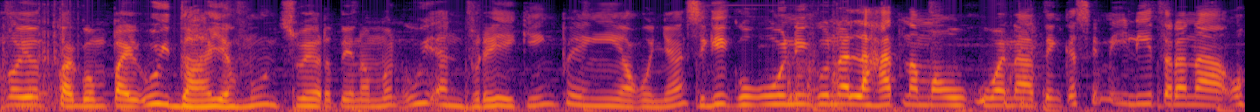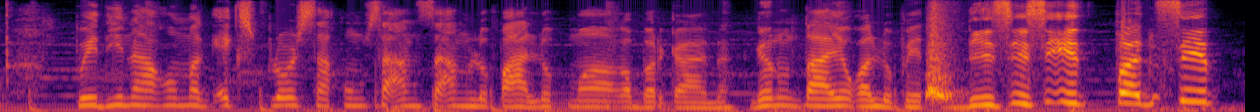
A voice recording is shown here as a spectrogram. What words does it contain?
ko yung tagumpay. Uy, diamond. Swerte naman. Uy, unbreaking. Pahingi ako niya. Sige, kukunin ko na lahat na makukuha natin kasi may litra na ako. Pwede na ako mag-explore sa kung saan saang lupalop mga kabarkada. Ganun tayo kalupit. This is it, pansit!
